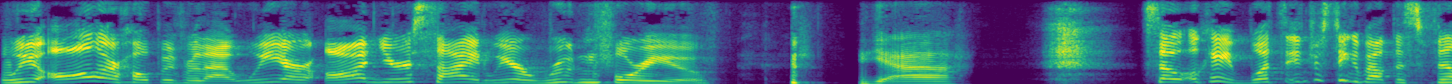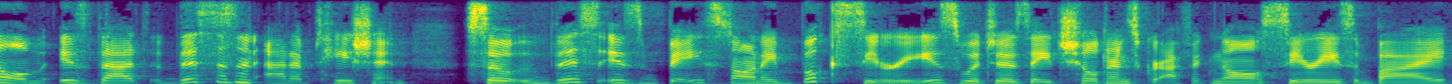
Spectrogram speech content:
We all are hoping for that. We are on your side. We are rooting for you. Yeah. So, okay, what's interesting about this film is that this is an adaptation. So, this is based on a book series, which is a children's graphic novel series by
